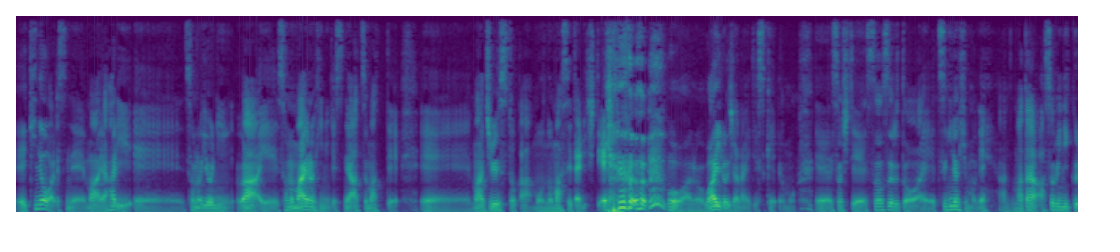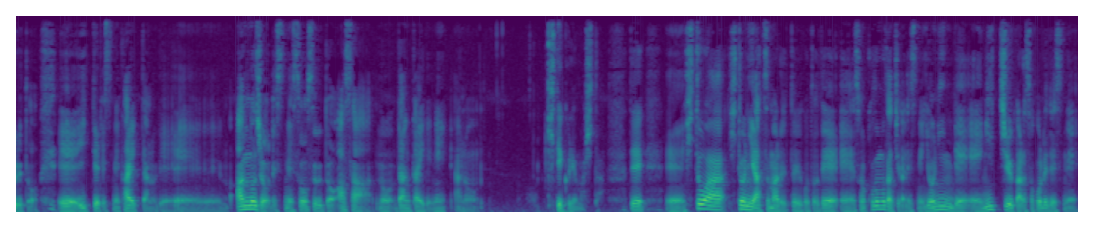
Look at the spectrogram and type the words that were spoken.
え昨日はですね、まあやはり、えその4人は、えその前の日にですね、集まって、えまあジュースとかも飲ませたりして もうあの、賄賂じゃないですけれども、えそしてそうすると、え次の日もね、あのまた遊びに来ると、え言ってですね、帰ったので、え案の定ですね、そうすると朝の段階でね、あの、来てくれました。で、えー、人は人に集まるということで、えー、その子供たちがですね、4人で、えー、日中からそこでですね、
